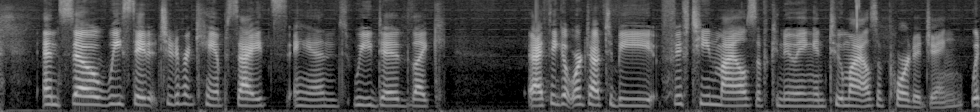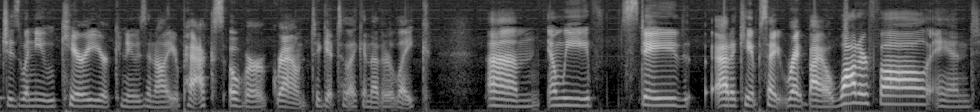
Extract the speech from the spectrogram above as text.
and so we stayed at two different campsites, and we did like I think it worked out to be 15 miles of canoeing and two miles of portaging, which is when you carry your canoes and all your packs over ground to get to like another lake. Um, and we stayed at a campsite right by a waterfall, and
